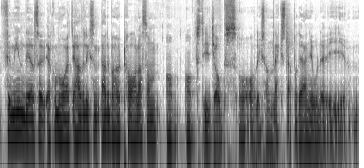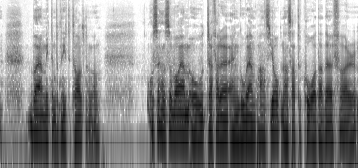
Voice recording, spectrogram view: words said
för min del så, jag kommer ihåg att jag hade, liksom, jag hade bara hört talas om av, av Steve Jobs och liksom Next Step och det han gjorde i början, mitten på 90-talet någon gång. Och sen så var jag och träffade en god vän på hans jobb när han satt och kodade för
